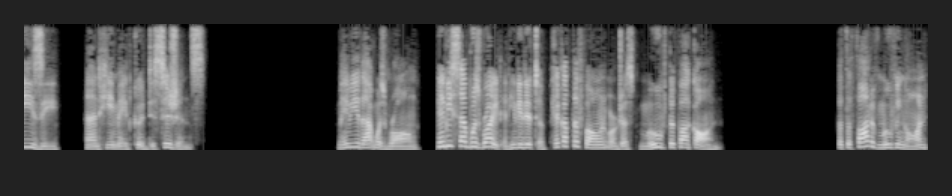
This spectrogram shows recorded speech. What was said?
easy, and he made good decisions. Maybe that was wrong. Maybe Seb was right and he needed to pick up the phone or just move the fuck on but the thought of moving on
